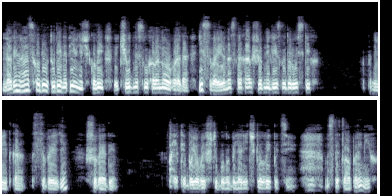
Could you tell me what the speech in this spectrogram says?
Не один раз ходив туди на північ, коли чуд не слухала Новгорода, і свею настрахав, щоб не лізли до руських. Примітка свеї, шведи. А яке бойовище було біля річки Липиці. Мстислав переміг.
